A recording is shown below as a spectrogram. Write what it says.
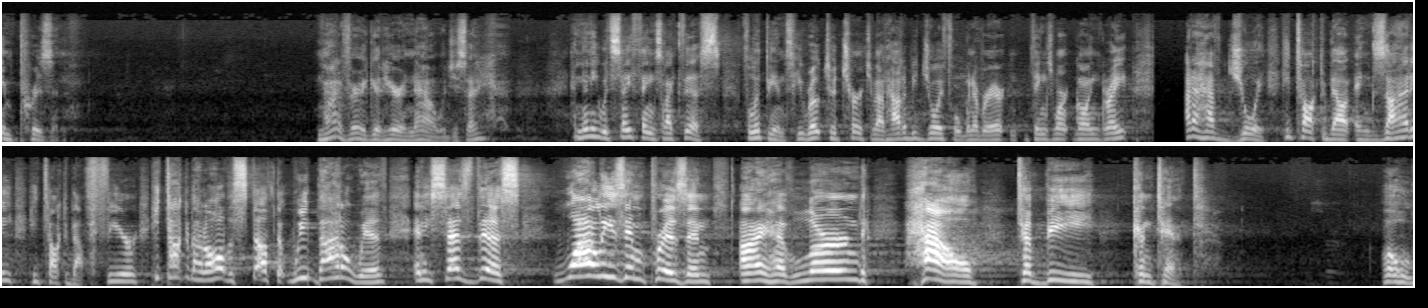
In prison. Not a very good here and now, would you say? And then he would say things like this Philippians, he wrote to a church about how to be joyful whenever er, things weren't going great. How to have joy. He talked about anxiety. He talked about fear. He talked about all the stuff that we battle with. And he says this while he's in prison, I have learned how to be content. Oh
